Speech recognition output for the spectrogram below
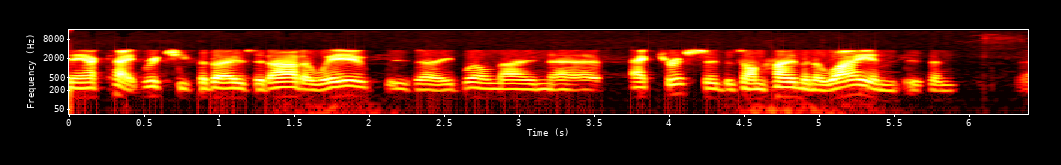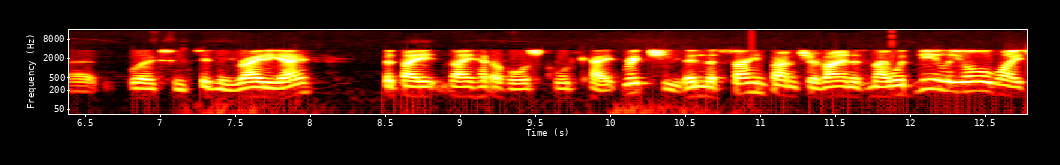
Now, Kate Ritchie, for those that aren't aware, is a well-known uh, actress who was on Home and Away and is in, uh, works in Sydney radio. But they, they had a horse called Kate Ritchie. Then the same bunch of owners, and they would nearly always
